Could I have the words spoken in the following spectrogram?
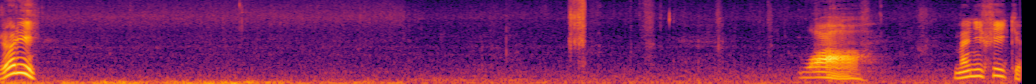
Joli. Waouh. Magnifique.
